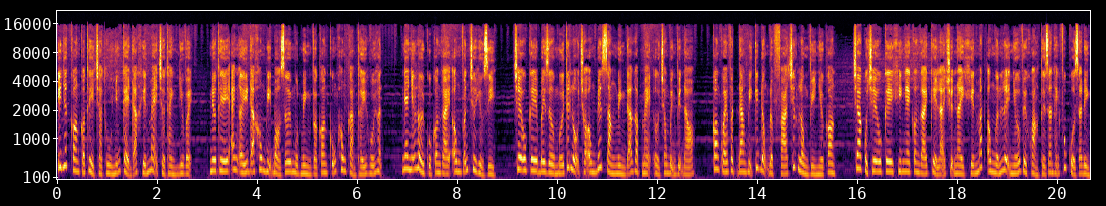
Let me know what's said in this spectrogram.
Ít nhất con có thể trả thù những kẻ đã khiến mẹ trở thành như vậy. Nếu thế anh ấy đã không bị bỏ rơi một mình và con cũng không cảm thấy hối hận. Nghe những lời của con gái ông vẫn chưa hiểu gì. Chê ok bây giờ mới tiết lộ cho ông biết rằng mình đã gặp mẹ ở trong bệnh viện đó. Con quái vật đang bị kích động đập phá chiếc lồng vì nhớ con. Cha của Chê ok khi nghe con gái kể lại chuyện này khiến mắt ông ngấn lệ nhớ về khoảng thời gian hạnh phúc của gia đình.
